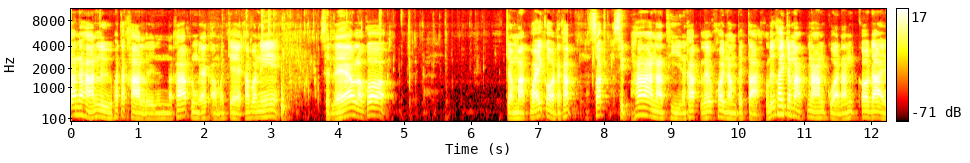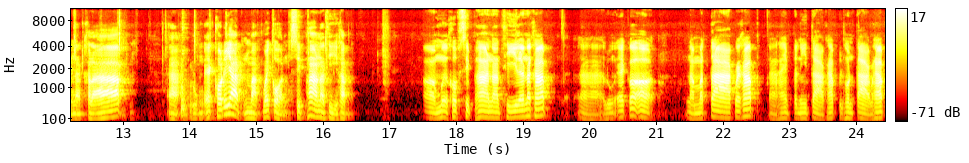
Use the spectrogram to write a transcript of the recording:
ร้านอาหารหรือพัตคารเลยนะครับลุงแอกเอามาแจกครับวันนี้ เสร็จแล้วเราก็ จะหมักไว้ก่อนนะครับ สัก 15 นาทีนะครับ แล้วค่อยนำไปตาก หรือใครจะหมักนานกว่านั้นก็ได้นะครับอ่าลุงแอกขออนุญาตหมักไว้ก่อน 15 นาทีครับอ่าเมื่อครบ 15 นาทีแล้วนะครับอ่าลุงแอกก็เอานำมาตากนะครับอ่าให้ปณีตากครับเป็นคนตากนะครับ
